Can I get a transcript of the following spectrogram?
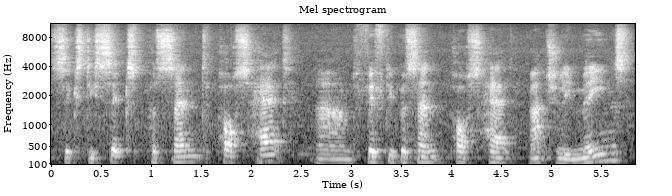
66% POS het and 50% POS het actually means.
